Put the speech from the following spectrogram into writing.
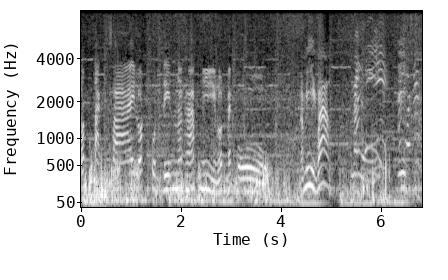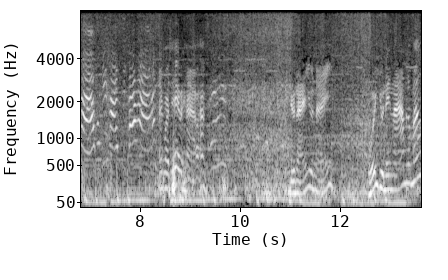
รถตักทรายรถขุดดินนะครับ นี่รถแมคโครแล้วมีอีกบ้างไม่มีคนที่หาคนที่หาสิคะหาให้ประเทศไปหาบ้างอยู่ไหนอยู่ไหนโอ้ยอยู่ในน้ำแล้วมั้ง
